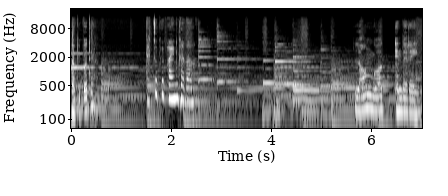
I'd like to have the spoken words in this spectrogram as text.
తప్పిపోతే? దట్స్ ఓకే ఫైన్ కదా. Long walk in the rain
